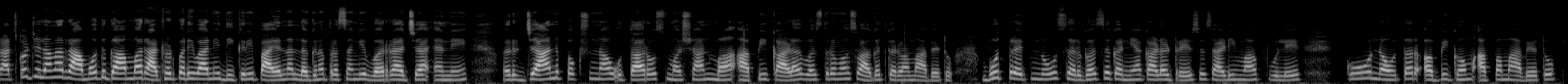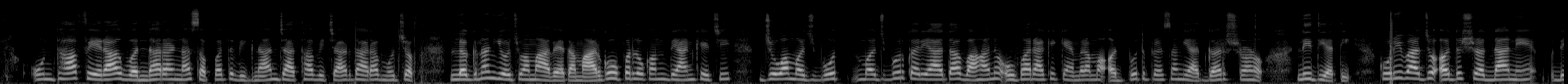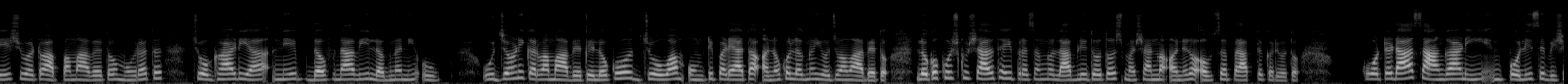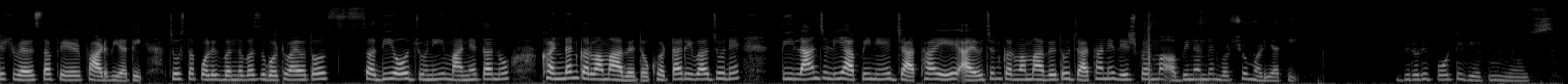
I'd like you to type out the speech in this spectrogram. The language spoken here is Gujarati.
રાજકોટ જિલ્લાના રામોદ ગામમાં રાઠોડ પરિવારની દીકરી પાયલના લગ્ન પ્રસંગે વરરાજા અને જાન પક્ષના ઉતારો સ્મશાનમાં આપી કાળા વસ્ત્રમાં સ્વાગત કરવામાં આવ્યું હતું. ભૂત પ્રેતનો સરઘસ કન્યા કાળા ડ્રેસ સાડીમાં ફૂલે કુ નવતર અભિગમ આપવામાં આવ્યો હતો. ઊંધા ફેરા બંધારણના શપથ વિજ્ઞાન જાથા વિચારધારા મુજબ લગ્ન યોજવામાં આવ્યા હતા. માર્ગો ઉપર લોકોનું ધ્યાન ખેંચી જોવા મજબૂત, મજબૂર કર્યા હતા. વાહનો ઊભા રાખી કેમેરામાં અદ્ભુત પ્રસંગ યાદગાર ક્ષણો લીધી હતી. કુરિવાજો અંધશ્રદ્ધાને દેશવટો આપવામાં આવ્યો હતો, મુહૂર્ત ચોઘાડિયાને દફનાવી લગ્નની ઉજવણી કરવામાં આવી હતી. લોકો જોવા ઉમટી પડ્યા હતા, અનોખો લગ્ન યોજવામાં આવ્યો હતો. લોકો ખુશખુશાલ થઈ પ્રસંગનો લાભ લીધો હતો, સ્મશાનમાં અનેરો અવસર પ્રાપ્ત કર્યો હતો. કોટડા, સાંગાણી પોલીસે વિશેષ વ્યવસ્થા ફાળવી હતી. ચુસ્ત પોલીસ બંદોબસ્ત ગોઠવાયો હતો. સદીઓ જૂની માન્યતાનું ખંડન કરવામાં આવ્યું હતું. ખોટા રિવાજોને તિલાંજલિ આપીને જાથાએ આયોજન કરવામાં આવ્યું હતું. જાથાને દેશભરમાં અભિનંદન વર્ષો મળી હતી. Bureau report, TV news.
